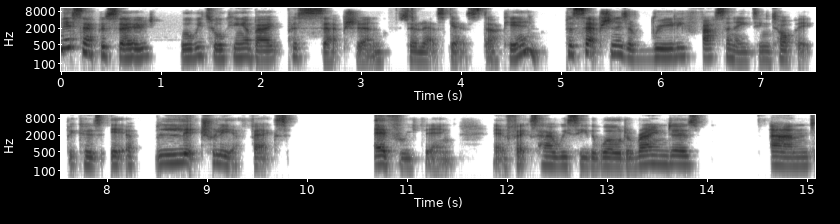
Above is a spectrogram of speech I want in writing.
this episode, we'll be talking about perception. So let's get stuck in. Perception is a really fascinating topic because it literally affects everything. It affects how we see the world around us and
